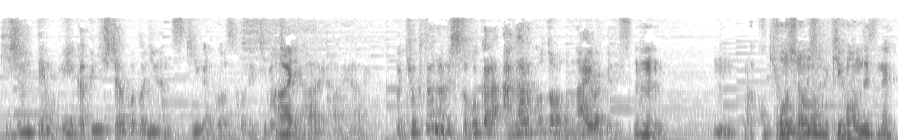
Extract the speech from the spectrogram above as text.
基準点を明確にしちゃうことになるんです金額をそこで決めちゃう、はいはいはいはい。まあ極端な話そこから上がることはもうないわけです、うん。うんまあ、交渉の基本ですね。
